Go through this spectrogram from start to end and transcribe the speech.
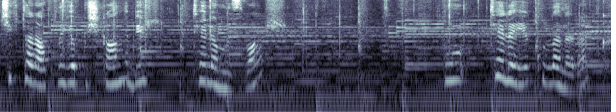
çift taraflı yapışkanlı bir telamız var. Bu telayı kullanarak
